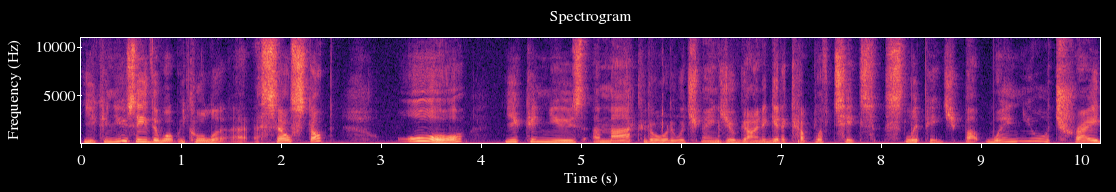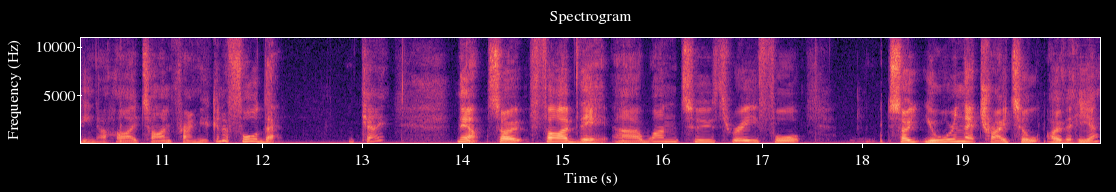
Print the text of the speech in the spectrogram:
You can use either what we call a, a sell stop or you can use a market order which means you're going to get a couple of ticks slippage. But when you're trading a high time frame you can afford that okay? Now so five there. Uh, one two three four so you were in that trade till over here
